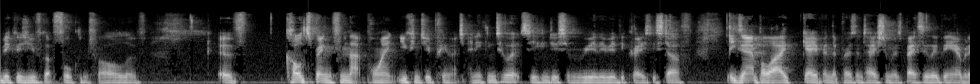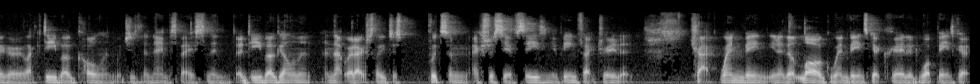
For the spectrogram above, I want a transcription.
because you've got full control of of Cold Spring from that point, you can do pretty much anything to it. So you can do some really, really crazy stuff. The example I gave in the presentation was basically being able to go like debug colon, which is the namespace, and then a debug element, and that would actually just put some extra CFCs in your bean factory that track when bean, you know, that log when beans get created, what beans get,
